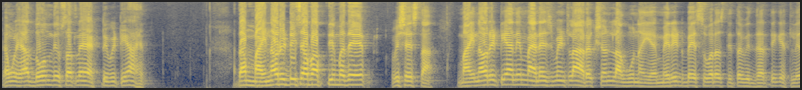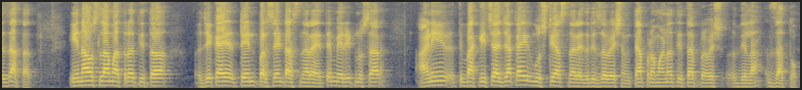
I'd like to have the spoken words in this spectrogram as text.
त्यामुळे ह्या दोन दिवसातल्या ह्या ॲक्टिव्हिटी आहेत. आता मायनॉरिटीच्या बाबतीमध्ये विशेषतः मायनॉरिटी आणि मॅनेजमेंटला आरक्षण लागू नाही आहे मेरिट बेसवरच तिथं विद्यार्थी घेतले जातात. इनहाऊसला मात्र तिथं जे काही टेन पर्सेंट असणार आहे ते मेरिटनुसार आणि बाकीच्या ज्या काही गोष्टी असणार आहेत रिझर्वेशन त्याप्रमाणे तिथं प्रवेश दिला जातो.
